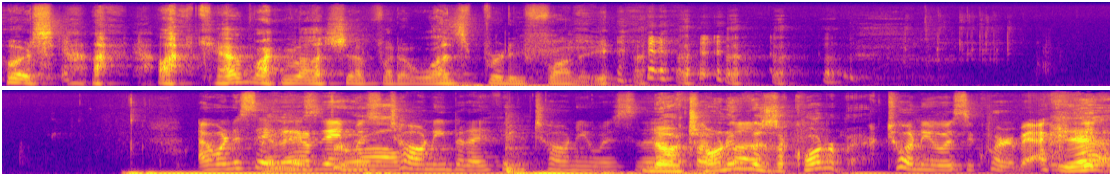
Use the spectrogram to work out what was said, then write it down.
which I, I kept my mouth shut, but it was pretty funny. I want to say And his name was Tony, but I think Tony was the no, Tony was the quarterback. Tony was the quarterback. yeah,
